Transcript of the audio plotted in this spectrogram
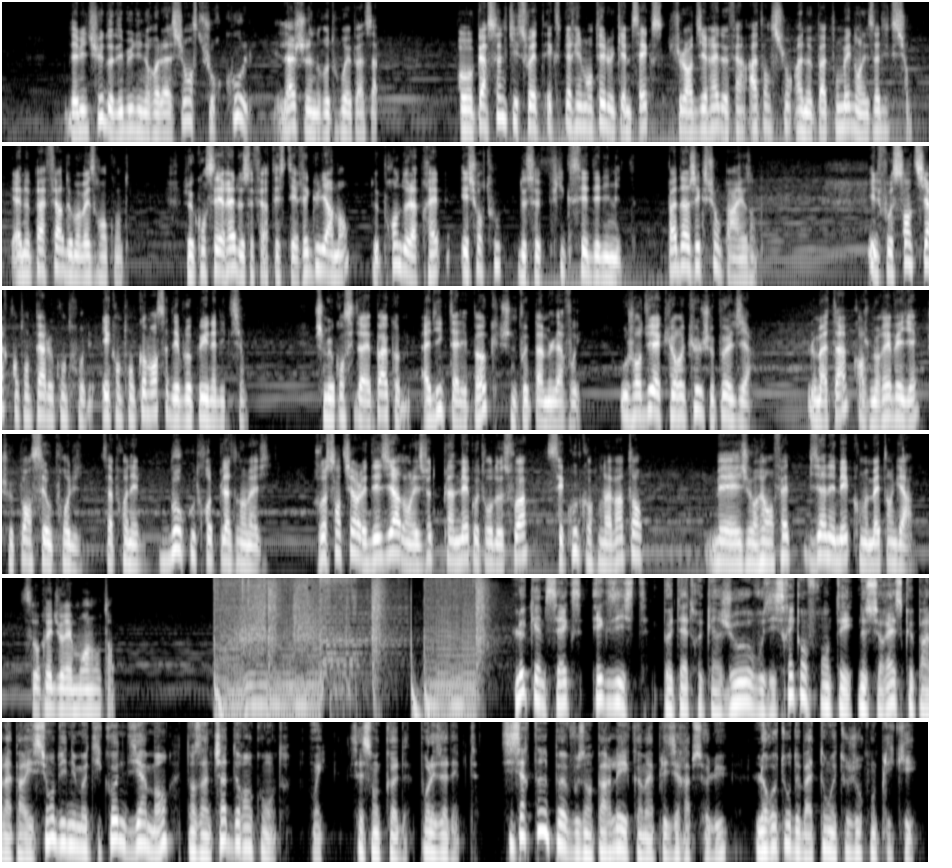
D'habitude, au début d'une relation, c'est toujours cool, et là, je ne retrouvais pas ça. Aux personnes qui souhaitent expérimenter le chemsex, je leur dirais de faire attention à ne pas tomber dans les addictions et à ne pas faire de mauvaises rencontres. Je conseillerais de se faire tester régulièrement, de prendre de la PrEP et surtout de se fixer des limites. Pas d'injection par exemple. Il faut sentir quand on perd le contrôle et quand on commence à développer une addiction. Je me considérais pas comme addict à l'époque, je ne pouvais pas me l'avouer. Aujourd'hui, avec le recul, je peux le dire. Le matin, quand je me réveillais, je pensais aux produits. Ça prenait beaucoup trop de place dans ma vie. Ressentir le désir dans les yeux de plein de mecs autour de soi, c'est cool quand on a 20 ans. Mais j'aurais en fait bien aimé qu'on me mette en garde. Ça aurait duré moins longtemps. Le chemsex existe. Peut-être qu'un jour vous y serez confronté, ne serait-ce que par l'apparition d'une émoticône diamant dans un chat de rencontre. Oui, c'est son code pour les adeptes. Si certains peuvent vous en parler comme un plaisir absolu, le retour de bâton est toujours compliqué.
